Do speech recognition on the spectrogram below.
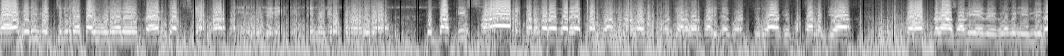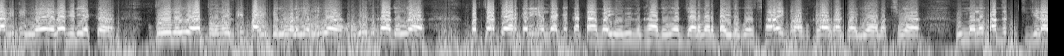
ਗਾਂ ਜਿਹੜੀ ਵੇਚਣੀ ਆ ਭਾਈ ਹੁਣਿਆਂ ਨੇ ਵੈਨ ਜਰਸੀ ਆ, ਬਾਹਰ ਬੰਨੀ ਹੋਈ ਜਿਹੜੀ ਇਹਦੀ ਵੀਡੀਓ ਬਣਾਉਣੀ ਆ ਤੇ ਬਾਕੀ ਸਾਰੇ ਜਾਨਵਰਾਂ ਬਾਰੇ ਆਪਾਂ ਜਾਣਨਾ ਵਾ ਵੀ ਉਹ ਜਾਨਵਰ ਭਾਈ ਦੇ ਕੋਲ ਜਦੋਂ ਆ ਕੇ ਪਤਾ ਲੱਗਿਆ ਟੌਪ ਕਲਾਸ ਆ ਵੀ ਇਹ ਵੇਖ ਲਓ ਵੀ ਨੀਲੀ ਰਾਵੀ ਦੀ ਮੈਂ ਹੈ ਨਾ ਜਿਹੜੀ ਇੱਕ ਦੋ ਮਈਆਂ ਦੋਵੇਂ ਵੀ 22 ਕਿਲੋ ਵਾਲੀਆਂ ਮਈਆਂ ਉਹ ਵੀ ਵਿਖਾ ਦੂੰਗਾ ਬੱਚਾ ਤਿਆਰ ਕਰੀ ਜਾਂਦਾ, ਇੱਕ ਕੱਟਾ ਬਾਈ, ਉਹ ਵੀ ਵਿਖਾ ਦੂੰਗਾ ਜਾਨਵਰ ਬਾਈ ਦੇ ਕੋਲ ਸਾਰੇ ਟੌਪ ਕਲਾਸ ਆ, ਗਾਈਆਂ ਬੱਚੀਆਂ ਵੀ ਮੰਨ ਲਓ ਵੱਧ ਜਿਹੜਾ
